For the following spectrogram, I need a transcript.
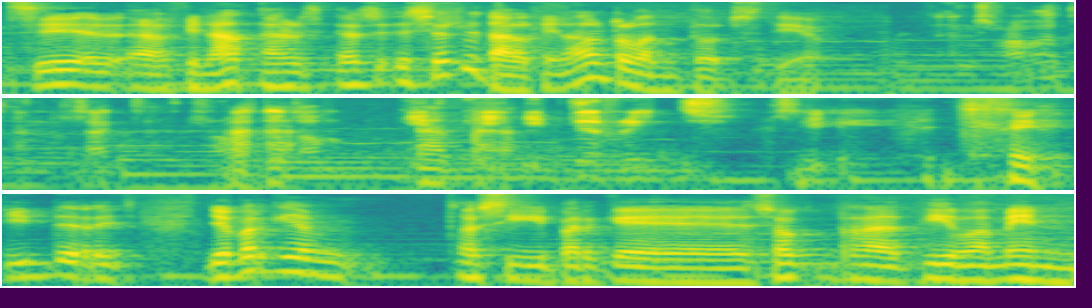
Sí, al final, això és veritat, al final ens roben tots, tio. Ens roba, exacte, ens roba Ah, tothom. Ah, ah. i, i the rich. Sigui, Eat the rich. Jo perquè, o sigui, perquè sóc relativament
